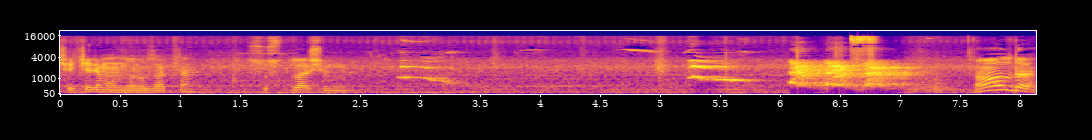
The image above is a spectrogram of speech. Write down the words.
Çekelim onları uzaktan. Sustular şimdi. Ne oldu?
